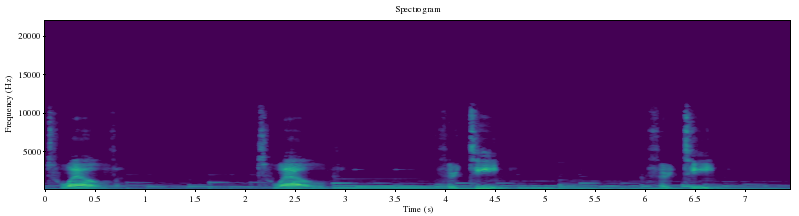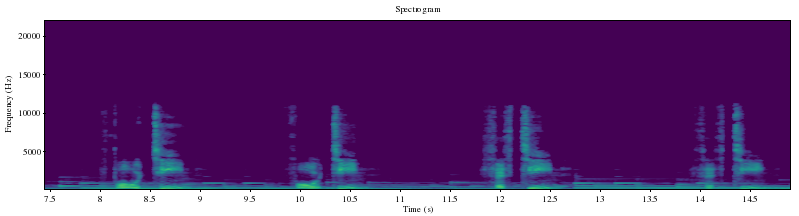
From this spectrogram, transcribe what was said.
twelve, twelve, thirteen, thirteen, fourteen, fourteen, fifteen, fifteen,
